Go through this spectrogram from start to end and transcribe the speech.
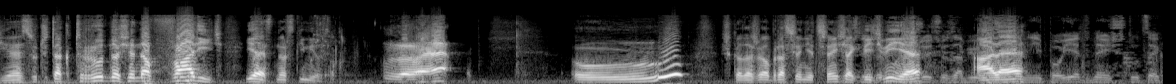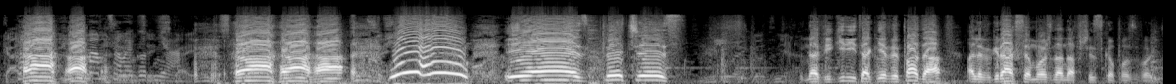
Jezu, czy tak trudno się nawalić? Jest, norski miód. Uuu. Szkoda, że obraz się nie trzęsie jak w Wiedźminie, ale... Po jednej sztuce Ha, ha, Mam całego dnia. ha, ha, ha. Jest, bitches! Na Wigilii tak nie wypada, ale w grach se można na wszystko pozwolić.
